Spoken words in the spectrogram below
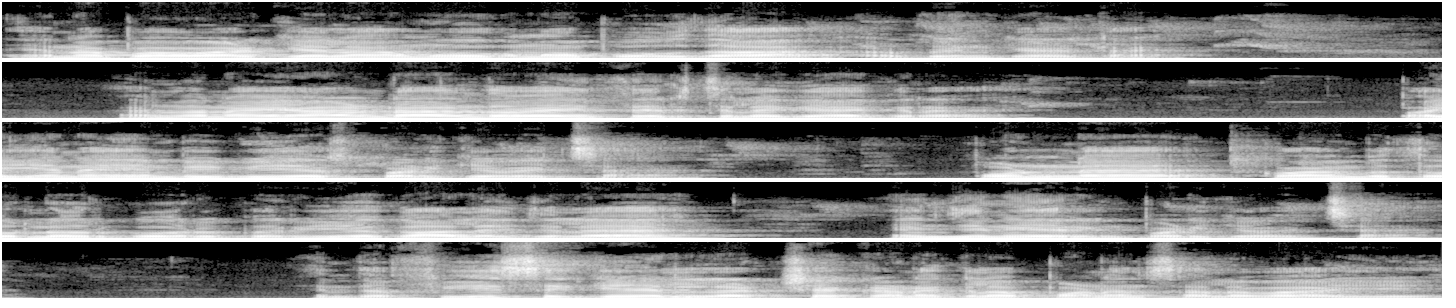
என்னப்பா வாழ்க்கையெல்லாம் அமோகமாக போகுதா? அப்படின்னு கேட்டேன். சொன்னேன் ஏன்டா இந்த வயிற்றுச்சில் கேட்குற பையனை எம்பிபிஎஸ் படிக்க வச்சேன். பொண்ணை கோயம்புத்தூரில் இருக்க ஒரு பெரிய காலேஜில் என்ஜினியரிங் படிக்க வச்சேன். இந்த ஃபீஸுக்கே லட்சக்கணக்கில் பணம் செலவாகி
